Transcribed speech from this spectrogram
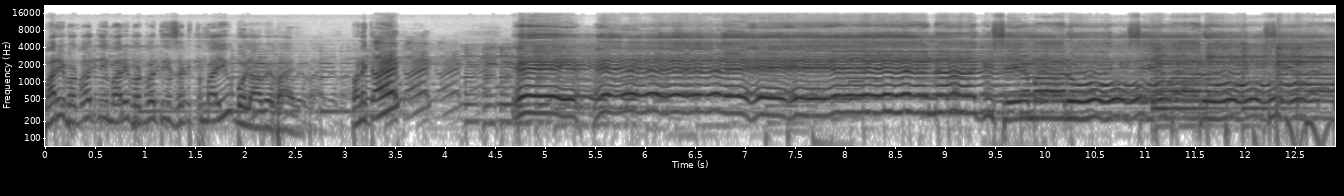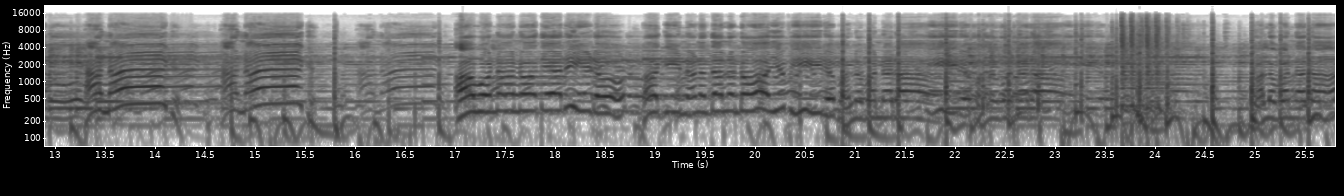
મારી ભગવતી મારી ભગવતી જગતમાયુ બોલાવે ભાઈ. પણ કાંઈ? એ નાગ છે મારો. છે મારો આ નાગ આ નાગ. આવો નાનો દેરીડો હગી નણદલ નો વીર ભલવનરા વીર ભલવનરા ભલવનરા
